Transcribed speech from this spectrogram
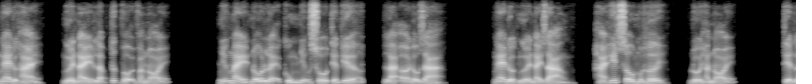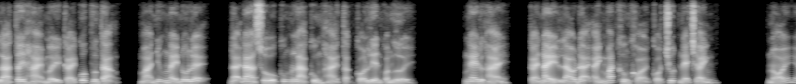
Nghe được hải, người này lập tức vội và nói, những này nô lệ cùng những số tiền kia là ở đâu ra? Nghe được người này giảng, hải hít sâu một hơi, đối hắn nói, tiền là tây hải mấy cái quốc vương tặng, mà những này nô lệ đại đa số cũng là cùng hải tặc có liên quan người. Nghe được hải, cái này lao đại ánh mắt không khỏi có chút né tránh. Nói,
